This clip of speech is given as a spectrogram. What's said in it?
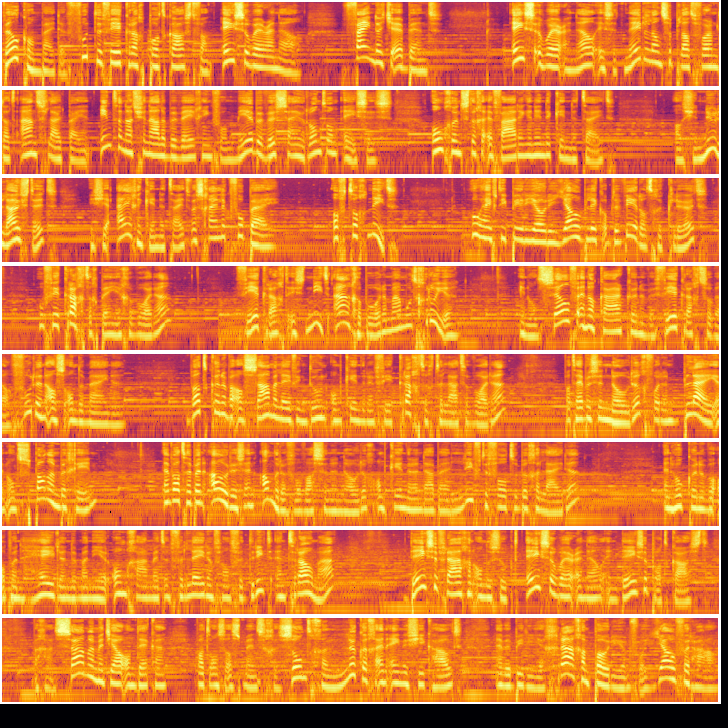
Welkom bij de Voet de Veerkracht podcast van Ace Aware NL. Fijn dat je er bent. Ace Aware NL is het Nederlandse platform dat aansluit bij een internationale beweging voor meer bewustzijn rondom ACEs, ongunstige ervaringen in de kindertijd. Als je nu luistert, is je eigen kindertijd waarschijnlijk voorbij. Of toch niet? Hoe heeft die periode jouw blik op de wereld gekleurd? Hoe veerkrachtig ben je geworden? Veerkracht is niet aangeboren, maar moet groeien. In onszelf en elkaar kunnen we veerkracht zowel voeden als ondermijnen. Wat kunnen we als samenleving doen om kinderen veerkrachtig te laten worden? Wat hebben ze nodig voor een blij en ontspannen begin? En wat hebben ouders en andere volwassenen nodig om kinderen daarbij liefdevol te begeleiden? En hoe kunnen we op een helende manier omgaan met een verleden van verdriet en trauma? Deze vragen onderzoekt AceAware NL in deze podcast. We gaan samen met jou ontdekken wat ons als mens gezond, gelukkig en energiek houdt en we bieden je graag een podium voor jouw verhaal.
